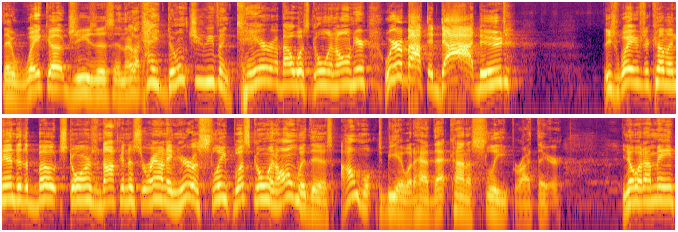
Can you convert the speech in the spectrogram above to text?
They wake up Jesus and they're like, hey, don't you even care about what's going on here? We're about to die, dude. These waves are coming into the boat, storms knocking us around, and you're asleep. What's going on with this? I want to be able to have that kind of sleep right there. You know what I mean?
